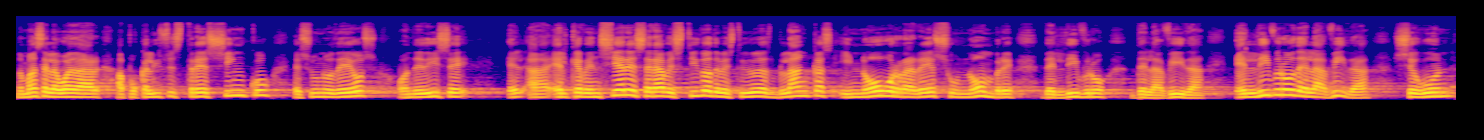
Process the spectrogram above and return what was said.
nomás se la voy a dar, Apocalipsis 3, 5 es uno de ellos, donde dice, el, el, que venciere será vestido de vestiduras blancas y no borraré su nombre del libro de la vida. El libro de la vida, según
